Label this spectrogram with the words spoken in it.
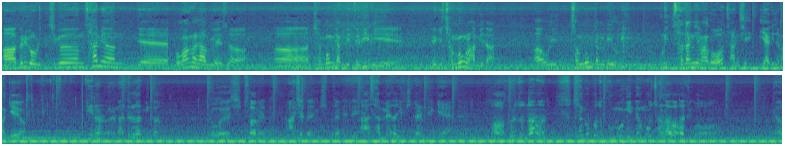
아 그리고 지금 사면 이제 보강을 하기 위해서 어, 전공 장비 드릴이 여기 전공을 합니다. 아 우리 전공 장비 우리 우리 사장님하고 잠시 이야기 좀 할게요. 피는 얼마 들어갑니까? 요거요 14m. 아, 60짜리. 아 3m 60짜리 4개. 아 그래도 나는 생각보다 구멍이 너무 잘 나와가지고 야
